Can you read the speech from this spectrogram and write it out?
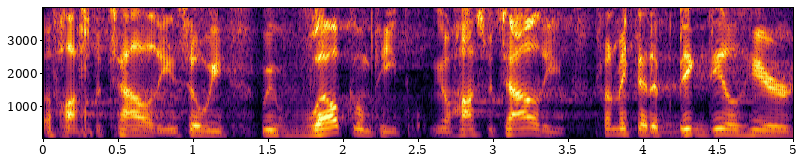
of hospitality. And so we, we welcome people. You know, hospitality, trying to make that a big deal here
